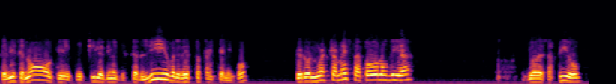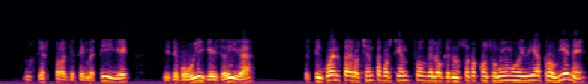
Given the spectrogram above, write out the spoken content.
se dice no, que, Chile tiene que ser libre de estos transgénicos, pero en nuestra mesa todos los días yo desafío, ¿no es cierto?, a que se investigue y se publique y se diga, el 50, el 80% de lo que nosotros consumimos hoy día proviene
